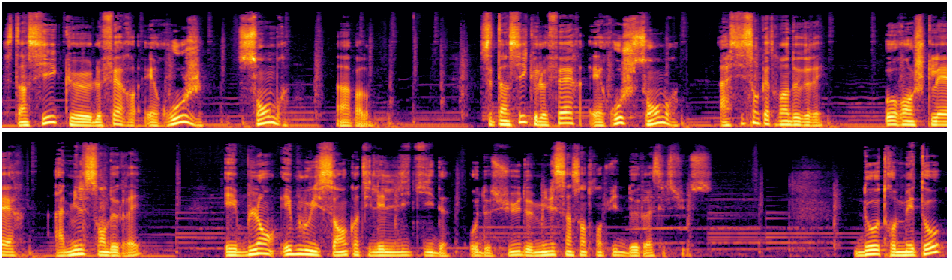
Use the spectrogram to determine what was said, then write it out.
C'est ainsi que le fer est rouge, sombre. Ah, pardon. C'est ainsi que le fer est rouge sombre à 680 degrés, orange clair à 1100 degrés et blanc éblouissant quand il est liquide au-dessus de 1538 degrés Celsius. D'autres métaux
